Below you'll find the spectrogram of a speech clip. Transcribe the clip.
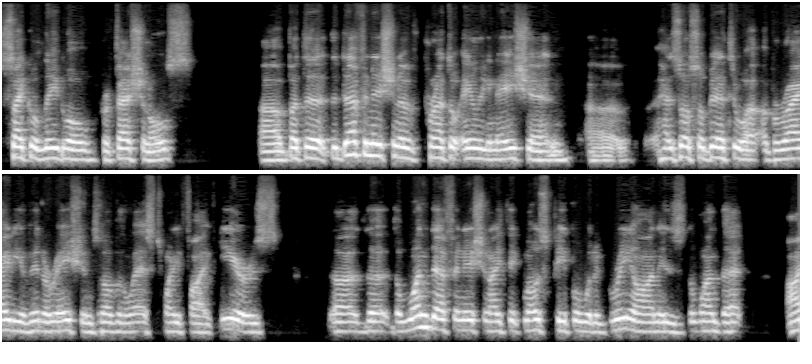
psycholegal professionals. Uh, but the, the definition of parental alienation has also been through a, a, variety of iterations over the last 25 years. Uh, the, the one definition I think most people would agree on is the one that I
